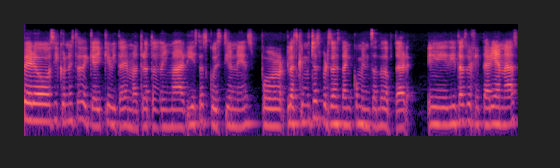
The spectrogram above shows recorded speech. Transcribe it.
pero sí con esto de que hay que evitar el maltrato animal y estas cuestiones por las que muchas personas están comenzando a adoptar eh, dietas vegetarianas,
